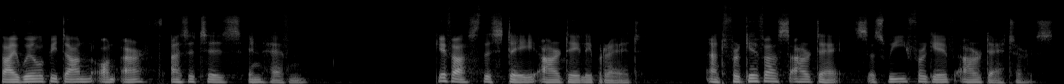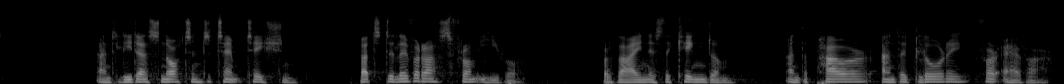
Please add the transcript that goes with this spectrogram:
Thy will be done on earth as it is in heaven. Give us this day our daily bread, and forgive us our debts as we forgive our debtors. And lead us not into temptation, but deliver us from evil. For thine is the kingdom, and the power, and the glory for ever.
